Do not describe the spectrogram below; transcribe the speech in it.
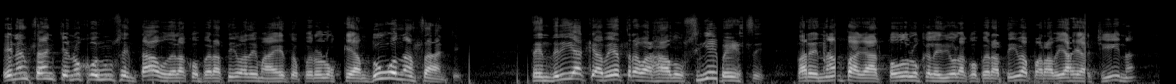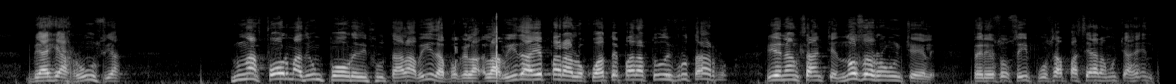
Hernán Sánchez no cogió un centavo de la cooperativa de maestros, pero lo que anduvo Hernán Sánchez tendría que haber trabajado 100 veces para Hernán pagar todo lo que le dio la cooperativa para viaje a China, viaje a Rusia. una forma de un pobre disfrutar la vida, porque la, vida es para los cuatro, es para tú disfrutarlo. Y Hernán Sánchez no se un chele, pero eso sí, puso a pasear a mucha gente.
